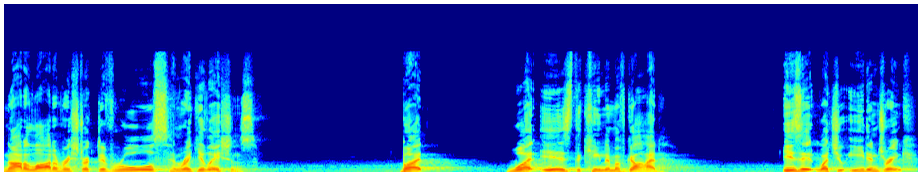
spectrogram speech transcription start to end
not a lot of restrictive rules and regulations. But what is the kingdom of God? Is it what you eat and drink?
